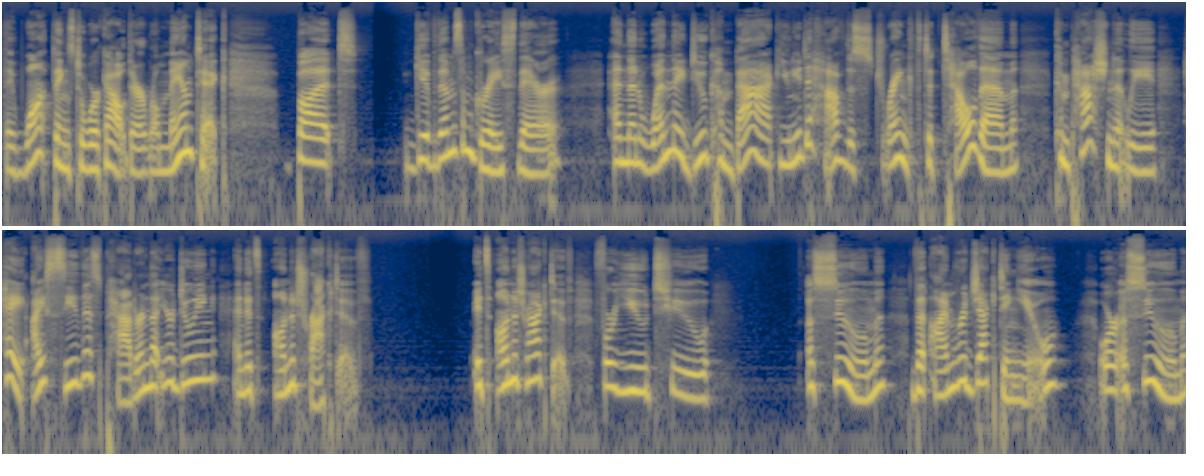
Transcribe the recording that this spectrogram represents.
they want things to work out. They're romantic. But give them some grace there. And then when they do come back, you need to have the strength to tell them compassionately, "Hey, I see this pattern that you're doing and it's unattractive." It's unattractive for you to assume that I'm rejecting you or assume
